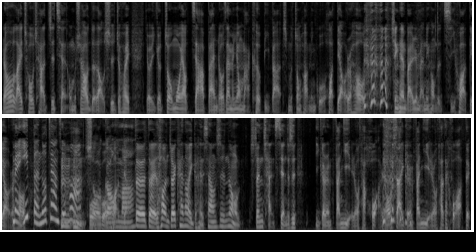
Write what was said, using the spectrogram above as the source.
然后来抽查之前，我们学校的老师就会有一个周末要加班，然后在那边用马克笔把什么中华民国画掉，然后青天白日满地红的旗画掉，每一本都这样子画，嗯嗯我国手工吗对对对，然后你就会看到一个很像是那种生产线，就是一个人翻页，然后他画，然后下一个人翻页，然后他再画的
